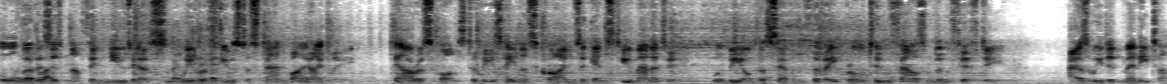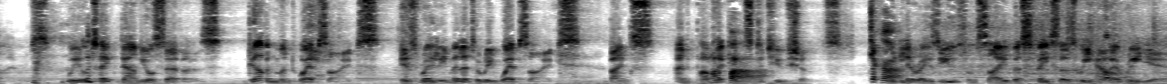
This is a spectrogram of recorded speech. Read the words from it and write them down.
Although this is nothing new to us. We refuse to stand by idly. Our response to these heinous crimes against humanity will be on the 7th of April 2015. As we did many times, we'll take down your servers, government websites, Israeli military websites, banks, and public Hoppa. institutions. We'll erase you from cyberspace as we have every year.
